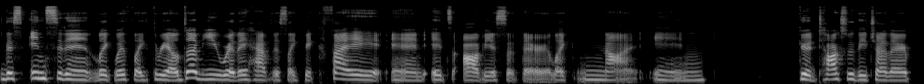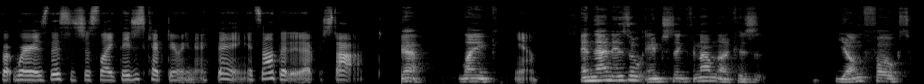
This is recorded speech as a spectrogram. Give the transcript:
this incident like with like 3LW where they have this like big fight and it's obvious that they're like not in good talks with each other, but whereas this is just like they just kept doing their thing. It's not that it ever stopped. Yeah, like Yeah. and that is an interesting phenomenon because Young Folks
